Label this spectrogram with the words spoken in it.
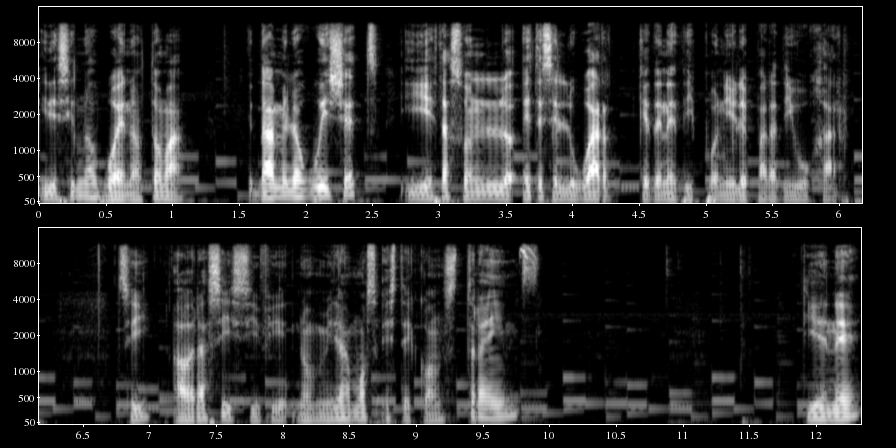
y decirnos, bueno, toma, dame los widgets y estas son este es el lugar que tenés disponible para dibujar. ¿Sí? Ahora sí, si nos miramos este constraints, tiene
